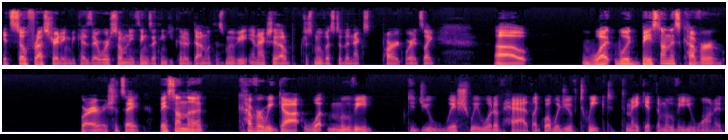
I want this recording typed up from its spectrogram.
it's so frustrating because there were so many things I think you could have done with this movie, and actually that'll just move us to the next part where it's like, uh, what would based on this cover, or I should say, based on the cover we got, what movie did you wish we would have had? Like, what would you have tweaked to make it the movie you wanted?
